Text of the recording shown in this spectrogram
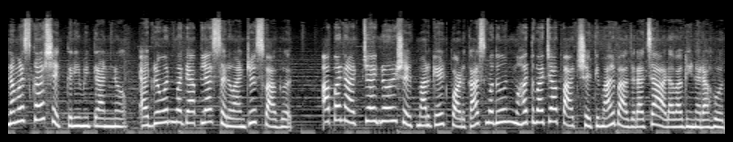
नमस्कार शेतकरी मित्रांनो ॲग्रोवनमध्ये आपल्या सर्वांचे स्वागत. आपण आजच्या ॲग्रोवन शेत मार्केट पॉडकास्ट मधून महत्त्वाच्या पाच शेतीमाल बाजाराचा आढावा घेणार आहोत.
